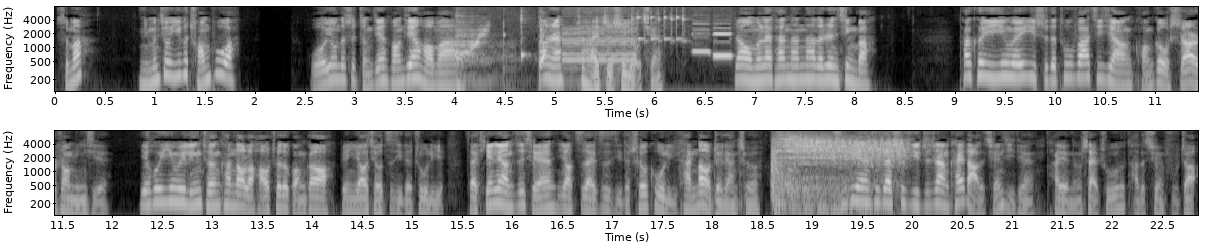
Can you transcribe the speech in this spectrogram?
什么？你们就一个床铺啊？我用的是整间房间，好吗？当然，这还只是有钱。让我们来谈谈他的任性吧。他可以因为一时的突发奇想狂购十二双名鞋，也会因为凌晨看到了豪车的广告，便要求自己的助理在天亮之前要在自己的车库里看到这辆车。即便是在世纪之战开打的前几天，他也能晒出他的炫富照。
